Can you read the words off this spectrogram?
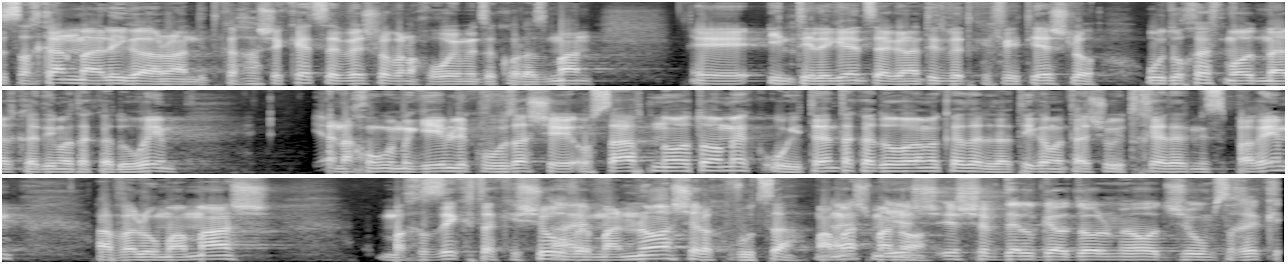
זה שחקן מהליגה ההולנדית, ככה שקצב יש לו ואנחנו רואים את זה כל הזמן. אה, אינטליגנציה הגנתית והתקפית יש לו, הוא דוחף מאוד מהר קדימה את הכדורים. אנחנו מגיעים לקבוצה שעושה תנועות עומק, הוא ייתן את הכדור העומק הזה, לדעתי גם מתי שהוא התחיל לתת מספרים, אבל הוא ממש מחזיק את הקישור אה, ומנוע של הקבוצה, ממש מנוע. יש, יש הבדל גדול מאוד שהוא משחק כ-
